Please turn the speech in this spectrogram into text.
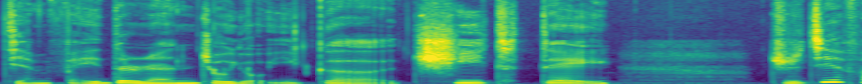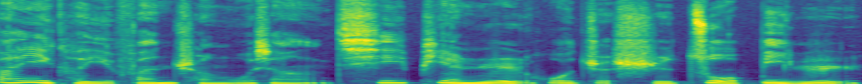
减肥的人，就有一个 cheat day，直接翻译可以翻成，我想欺骗日或者是作弊日，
